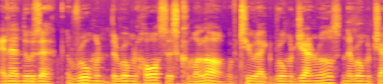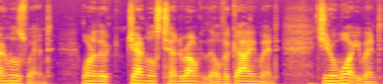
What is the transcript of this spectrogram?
And then there was a, a Roman, the Roman horses come along with two like Roman generals, and the Roman generals went. One of the generals turned around to the other guy and went, "Do you know what?" He went,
